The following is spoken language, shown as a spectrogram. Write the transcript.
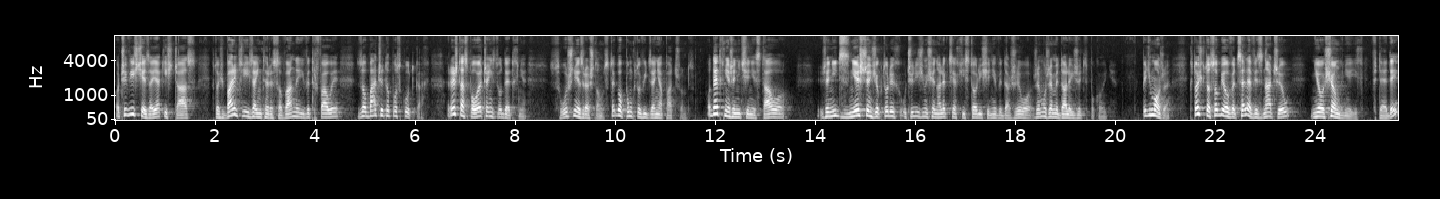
Oczywiście za jakiś czas ktoś bardziej zainteresowany i wytrwały zobaczy to po skutkach. Reszta społeczeństw odetchnie. Słusznie zresztą, z tego punktu widzenia patrząc. Odetchnie, że nic się nie stało, że nic z nieszczęść, o których uczyliśmy się na lekcjach historii, się nie wydarzyło, że możemy dalej żyć spokojnie. Być może ktoś, kto sobie owe cele wyznaczył, nie osiągnie ich. Wtedy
